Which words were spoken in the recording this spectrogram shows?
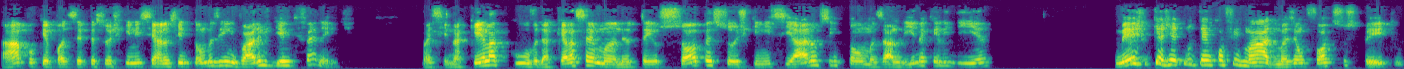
Tá? Porque pode ser pessoas que iniciaram sintomas em vários dias diferentes. Mas se naquela curva daquela semana eu tenho só pessoas que iniciaram sintomas ali naquele dia, mesmo que a gente não tenha confirmado, mas é um forte suspeito,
